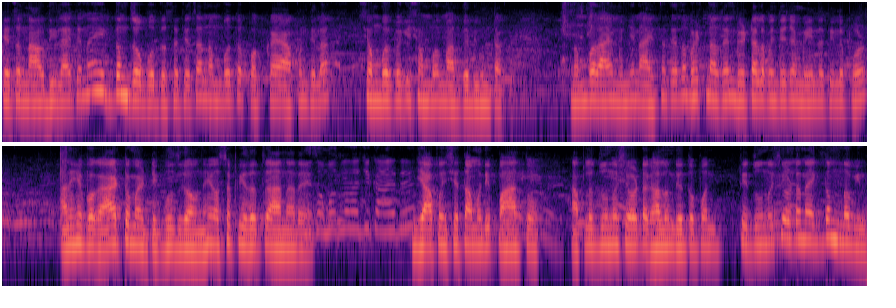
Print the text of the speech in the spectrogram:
त्याचं नाव दिलं आहे. त्यानं एकदम जबरदस्त आहे. त्याचा नंबर तर पक्का आहे. आपण त्याला शंभरपैकी शंभर मार्क देऊन टाकू. नंबर आहे म्हणजे नाहीच ना त्याचा भेटणार आहे आणि भेटायला पण त्याच्या मेहनतीला फळ. आणि हे बघा ॲटोमॅटिक बुजगावून हे असं फिरत राहणार आहे. जे आपण शेतामध्ये पाहतो. आपलं जुनं शेवट घालून देतो पण ते जुनं शेवट ना एकदम नवीन.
